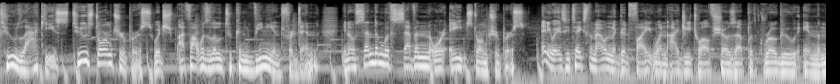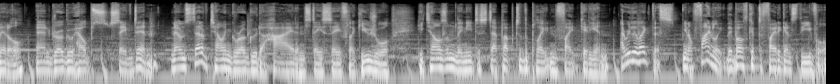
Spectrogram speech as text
two lackeys, two stormtroopers, which I thought was a little too convenient for Din. You know, send him with seven or eight stormtroopers. Anyways, he takes them out in a good fight when IG 12 shows up with Grogu in the middle, and Grogu helps save Din. Now, instead of telling Grogu to hide and stay safe like usual, he tells him they need to step up to the plate and fight Gideon. I really like this. You know, finally, they both get to fight against the evil.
